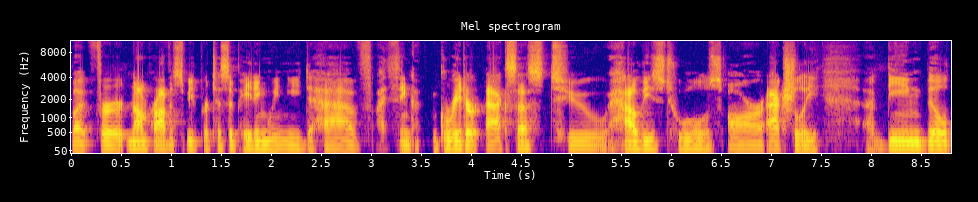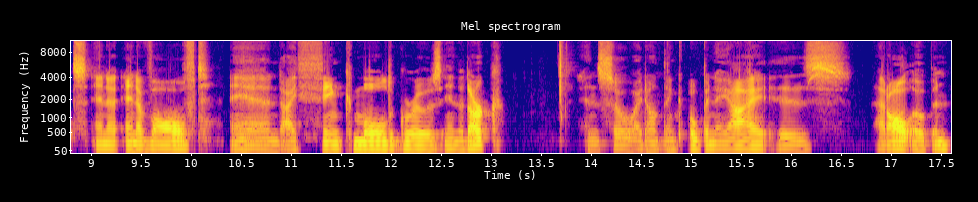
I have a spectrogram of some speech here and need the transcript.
But for nonprofits to be participating, we need to have, I think, greater access to how these tools are actually uh, being built and, and evolved. And I think mold grows in the dark. And so I don't think OpenAI is at all open,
